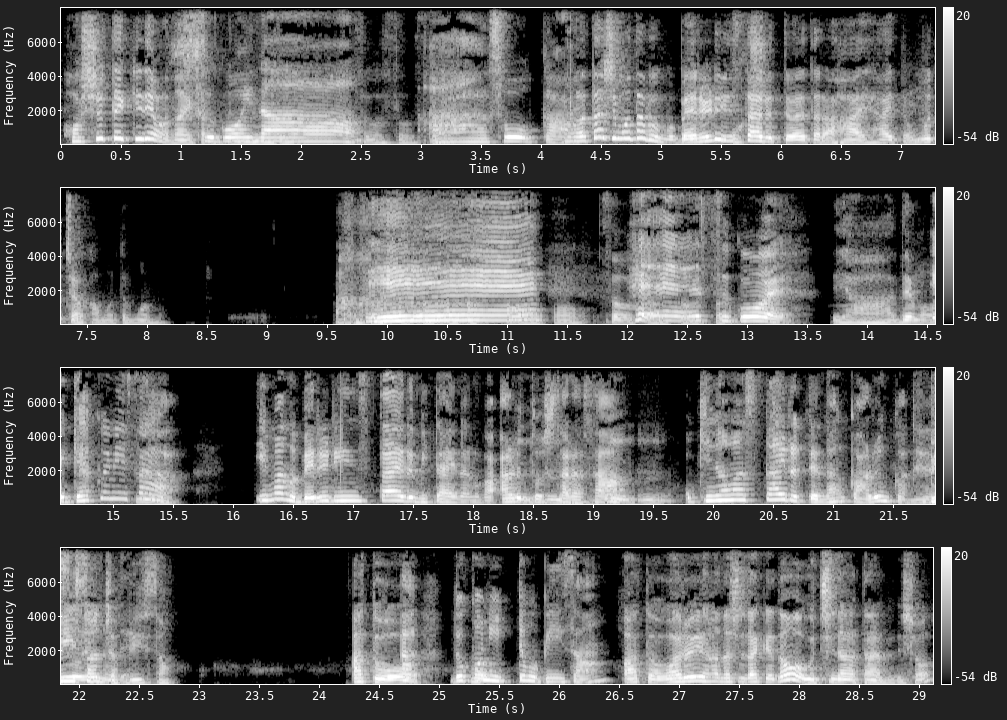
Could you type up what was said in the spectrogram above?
保守的ではないから、すごいなそうそうそう。ああ、そうか。私も多分もうベルリンスタイルって言われたら、はいはいって思っちゃうかもって思うえ。うんうんそうそうそうそうへえ、すごい。いやー、でも。え、逆にさ、今のベルリンスタイルみたいなのがあるとしたらさ、うんうん沖縄スタイルってなんかあるんかね？B さんじゃん、B さん。あと、あ、どこに行っても B さん？あと悪い話だけど、ウチナータイムでしょ？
